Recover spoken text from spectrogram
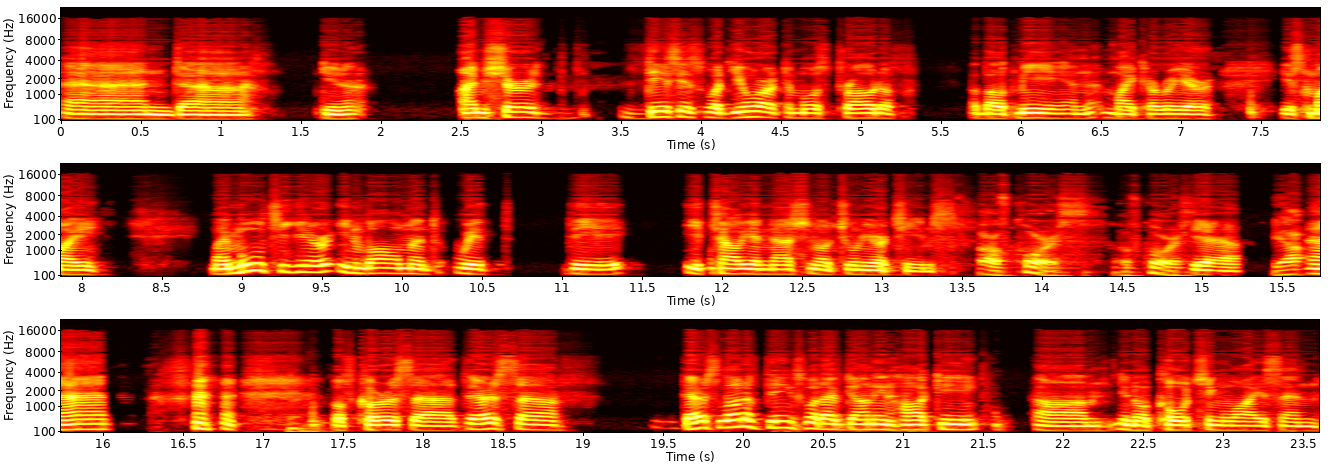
and uh, you know, I'm sure this is what you are the most proud of about me and my career is my my multi-year involvement with the Italian national junior teams. of course, of course. Yeah, Yeah. and of course, uh, there's uh, there's a lot of things what I've done in hockey, um, you know, coaching wise, and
